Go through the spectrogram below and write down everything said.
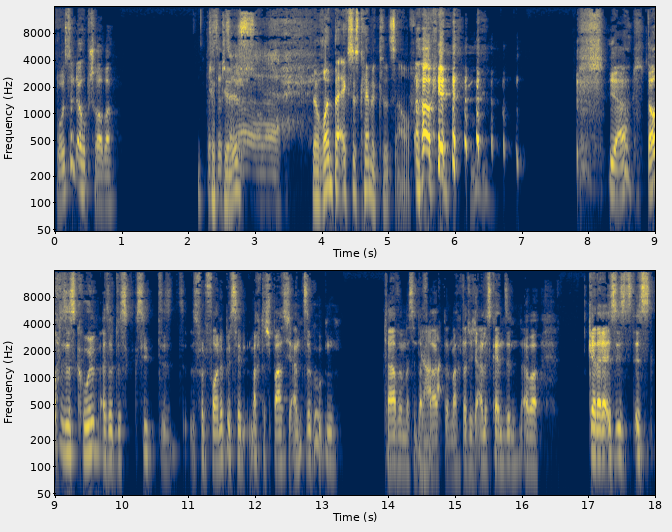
Wo ist denn der Hubschrauber? Das Der, der, Äh, der räumt bei Access Chemicals auf. Ah, okay. ja, doch, das ist cool. Also das sieht das ist von vorne bis hinten macht es Spaß, sich anzugucken. Klar, wenn man es hinterfragt, dann macht natürlich alles keinen Sinn. Aber generell, es, ist, es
